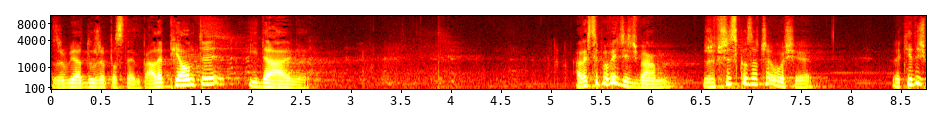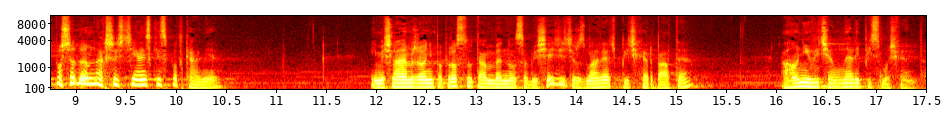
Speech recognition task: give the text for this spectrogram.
Zrobiła duże postępy. Ale piąty idealnie. Ale chcę powiedzieć wam, że wszystko zaczęło się, że kiedyś poszedłem na chrześcijańskie spotkanie i myślałem, że oni po prostu tam będą sobie siedzieć, rozmawiać, pić herbatę, a oni wyciągnęli Pismo Święte.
